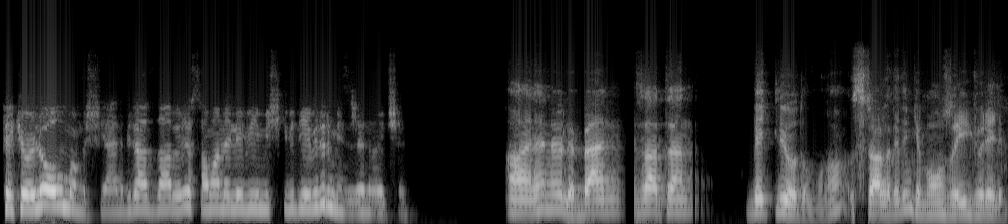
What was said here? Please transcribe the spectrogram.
pek öyle olmamış. Yani biraz daha böyle saman eleviymiş gibi diyebilir miyiz Renault için? Aynen öyle. Ben zaten bekliyordum bunu. Israrla dedim ki Monza'yı görelim.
